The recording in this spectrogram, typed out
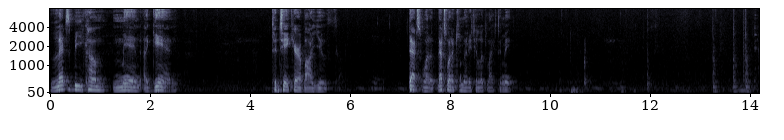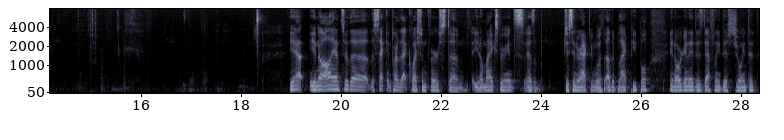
Let's become men again to take care of our youth. That's what a, that's what a community looks like to me. Yeah, you know, I'll answer the the second part of that question first. Um, you know, my experience as a, just interacting with other Black people in Oregon, it is definitely disjointed.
